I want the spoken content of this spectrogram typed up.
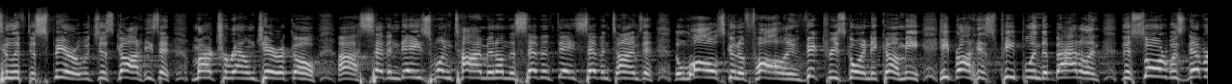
to lift a spear. It was just God. He said, march around Jericho uh, seven days one time and on the seventh day seven times and the wall's going to fall and victory's going to come. He, he brought his people into battle and the sword was never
